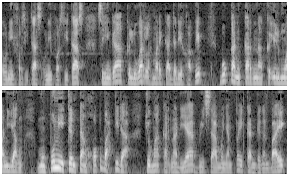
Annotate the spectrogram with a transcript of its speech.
universitas-universitas sehingga keluarlah mereka jadi khatib bukan karena keilmuan yang mumpuni tentang khutbah tidak. Cuma karena dia bisa menyampaikan dengan baik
